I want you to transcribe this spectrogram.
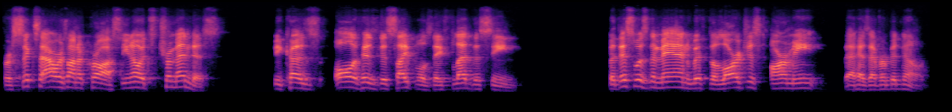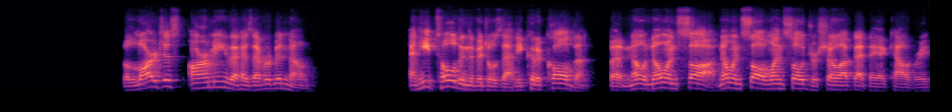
for six hours on a cross. You know, it's tremendous because all of his disciples they fled the scene. But this was the man with the largest army that has ever been known. The largest army that has ever been known. And he told individuals that he could have called them but no, no one saw. No one saw one soldier show up that day at Calvary.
